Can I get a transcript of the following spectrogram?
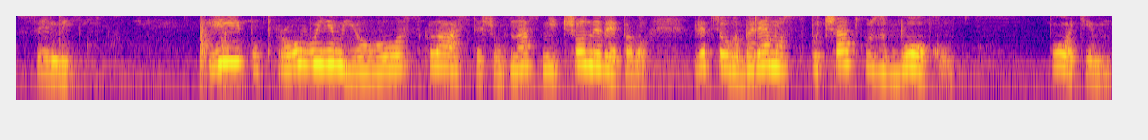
сильний. І попробуємо його скласти, щоб в нас нічого не випало. Для цього беремо спочатку з боку, потім,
